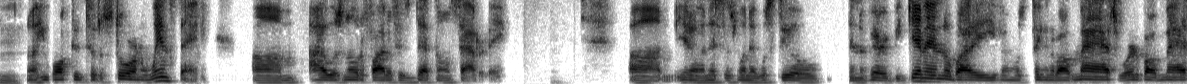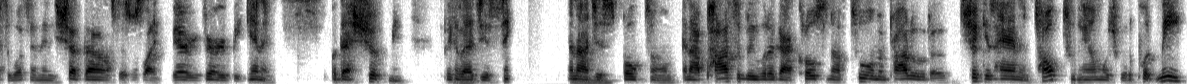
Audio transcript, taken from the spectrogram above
Mm. Uh, he walked into the store on a Wednesday. Um, I was notified of his death on Saturday. Um, you know, and this is when it was still in the very beginning. Nobody even was thinking about masks, worried about masks. It wasn't any shutdowns. This was like very, very beginning. But that shook me because I just seen and I just spoke to him. And I possibly would have got close enough to him and probably would have shook his hand and talked to him, which would have put me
